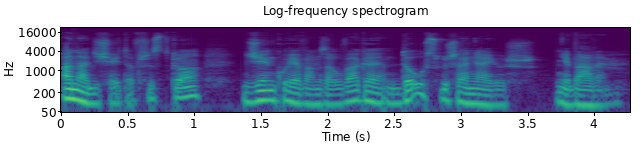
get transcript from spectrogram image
A na dzisiaj to wszystko. Dziękuję Wam za uwagę. Do usłyszenia już niebawem.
